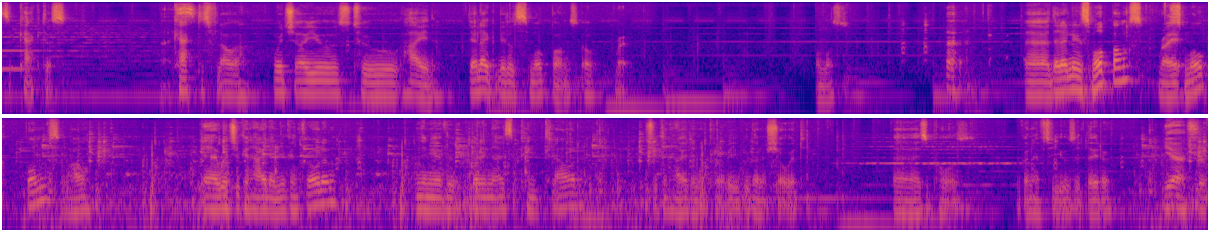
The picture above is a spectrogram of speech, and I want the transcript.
It's a cactus. Nice. Cactus flower, which are used to hide. They're like little smoke bombs. Oh. Right. Almost. uh, they're like little smoke bombs. Right. Smoke bombs. Wow. Yeah, which you can hide in. You can throw them, and then you have a very nice pink cloud, which you can hide in. Probably we're gonna show it. Uh, I suppose we're gonna have to use it later. Yeah, sure.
